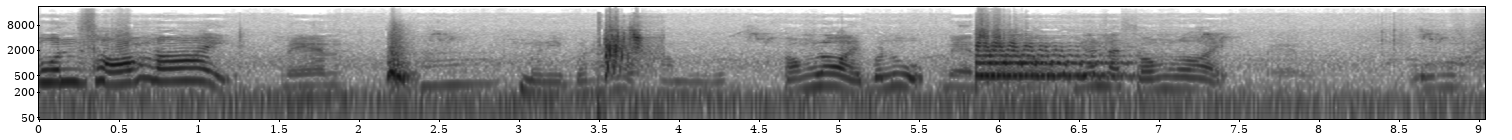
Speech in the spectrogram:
บุญสองร้อยแมนมือนี้บ่ทันได้ทำอยู่สองร้อยบ่ลูกแมนเดือนละสองร้อยแมนโอ้ย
